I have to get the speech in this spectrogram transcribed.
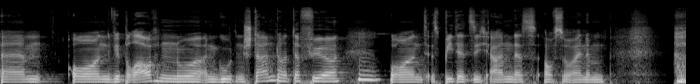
Ähm, und wir brauchen nur einen guten Standort dafür. Hm. Und es bietet sich an, dass auf so einem ah,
